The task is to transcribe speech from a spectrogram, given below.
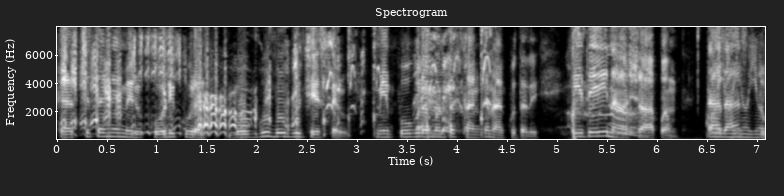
ఖచ్చితంగా మీరు కోడి కూర బొగ్గు బొగ్గు చేస్తారు. మీ పోగుడమంతా సంక నాకుతుంది. ఇదే నా శాపం. తదాస్తు.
